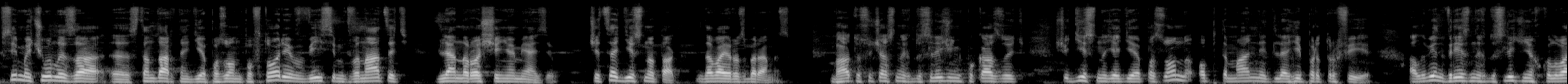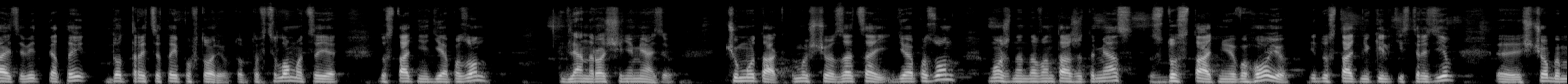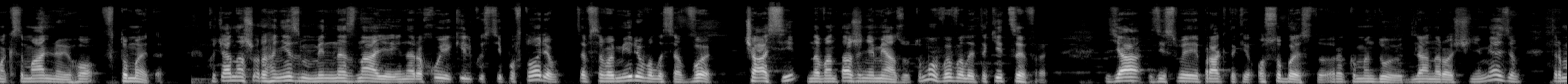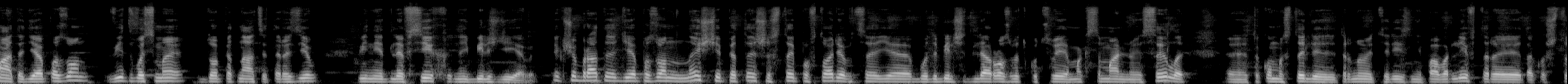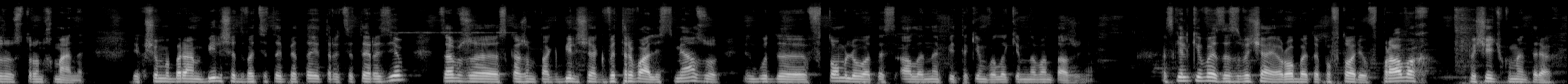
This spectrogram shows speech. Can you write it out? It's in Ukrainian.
Всі ми чули за е, стандартний діапазон повторів 8-12 для нарощення м'язів. Чи це дійсно так? Давай розберемось. Багато сучасних досліджень показують, що дійсно є діапазон оптимальний для гіпертрофії, але він в різних дослідженнях коливається від 5 до 30 повторів. Тобто, в цілому це є достатній діапазон для нарощення м'язів. Чому так? Тому що за цей діапазон можна навантажити м'яз з достатньою вагою і достатню кількість разів, е, щоб максимально його втомити. Хоча наш організм він не знає і не рахує кількості повторів, це все вимірювалося в часі навантаження м'язу, тому вивели такі цифри. Я зі своєї практики особисто рекомендую для нарощення м'язів тримати діапазон від 8 до 15 разів. Він є для всіх найбільш дієвий. Якщо брати діапазон нижче 5-6 повторів, це є, буде більше для розвитку своєї максимальної сили. Е, В такому стилі тренуються різні паверліфтери, також стр- стронгмени. Якщо ми беремо більше 25-30 разів, це вже, скажімо так, більше як витривалість м'язу. Він буде втомлюватись, але не під таким великим навантаженням. А скільки ви зазвичай робите повторів в вправах, пишіть в коментарях.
